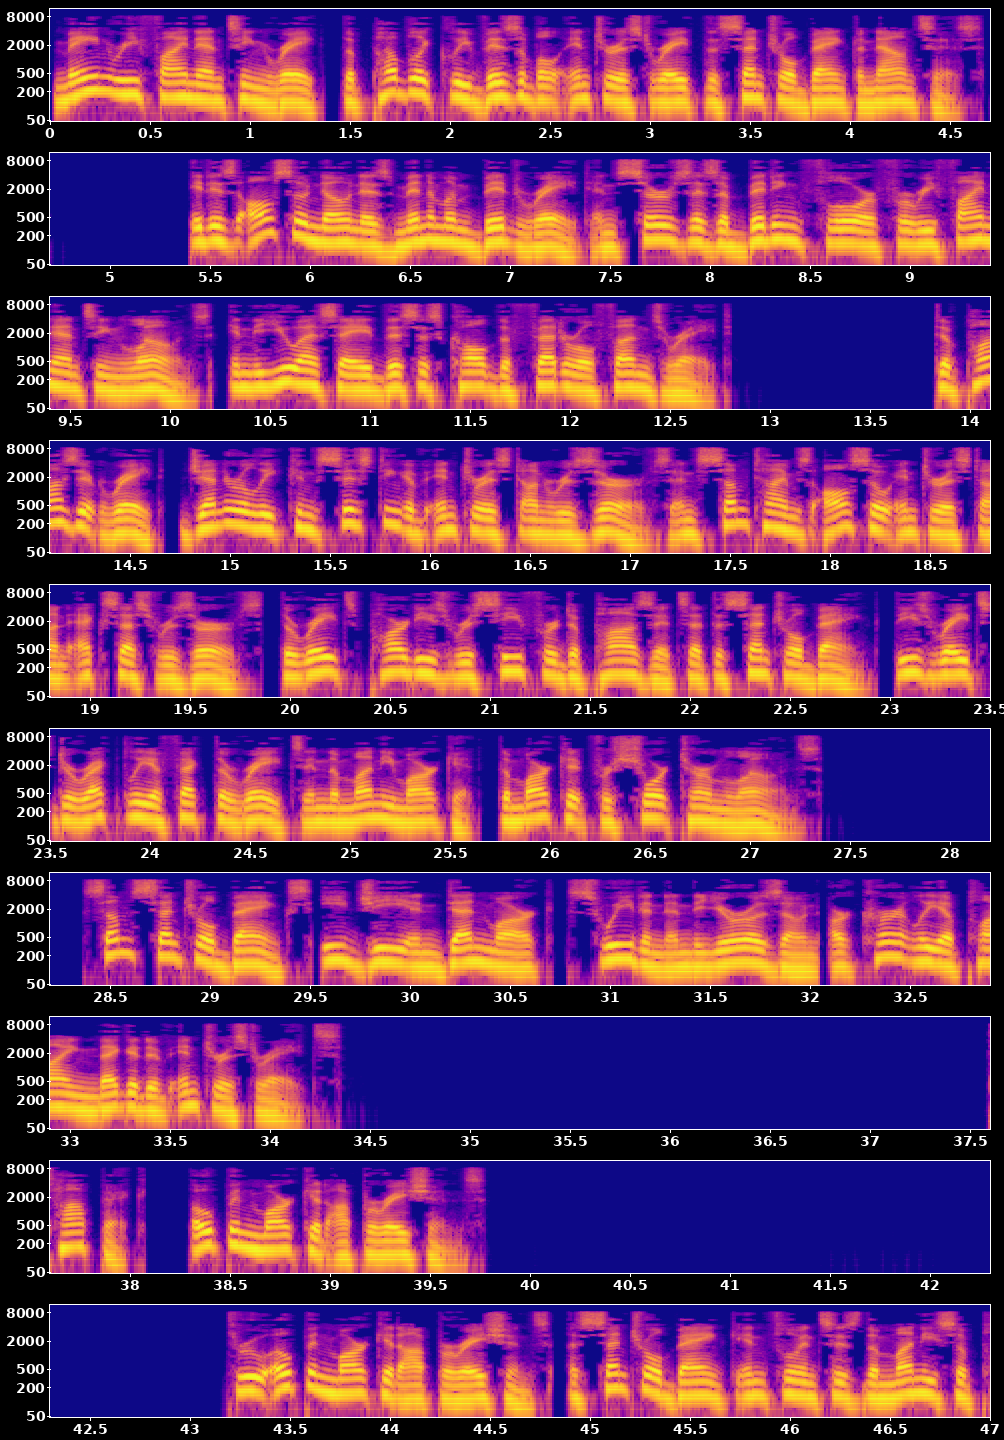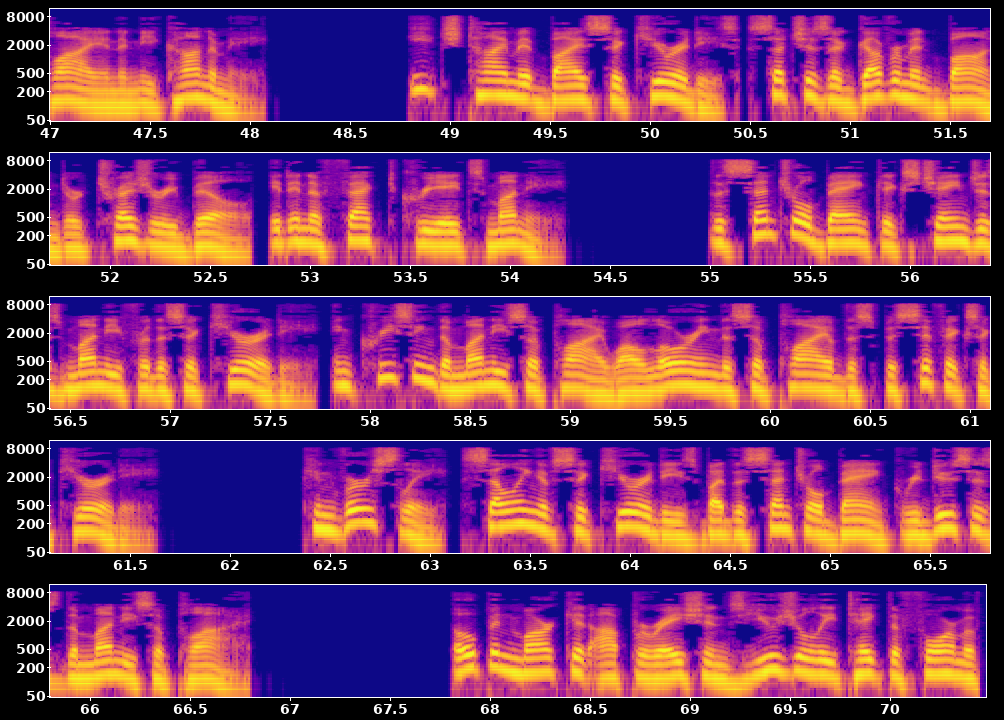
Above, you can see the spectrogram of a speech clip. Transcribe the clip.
Main refinancing rate, the publicly visible interest rate the central bank announces. It is also known as minimum bid rate and serves as a bidding floor for refinancing loans, in the USA this is called the federal funds rate. Deposit rate, generally consisting of interest on reserves and sometimes also interest on excess reserves, the rates parties receive for deposits at the central bank. These rates directly affect the rates in the money market, the market for short-term loans. Some central banks e.g. in Denmark, Sweden and the Eurozone are currently applying negative interest rates. Open market operations Through open market operations, a central bank influences the money supply in an economy. Each time it buys securities such as a government bond or treasury bill, it in effect creates money. The central bank exchanges money for the security, increasing the money supply while lowering the supply of the specific security. Conversely, selling of securities by the central bank reduces the money supply. Open market operations usually take the form of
